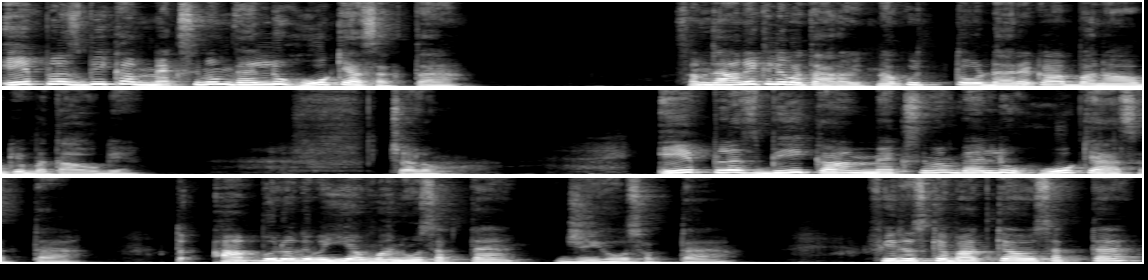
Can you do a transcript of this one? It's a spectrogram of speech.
ए प्लस बी का मैक्सिमम वैल्यू हो क्या सकता है? समझाने के लिए बता रहा हूँ, इतना कुछ तो डायरेक्ट आप बनाओगे, बताओगे। चलो। ए प्लस बी का मैक्सिमम वैल्यू हो क्या सकता है? तो आप बोलोगे, भैया वन हो सकता है। जी, हो सकता है। फिर उसके बाद क्या हो सकता है?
